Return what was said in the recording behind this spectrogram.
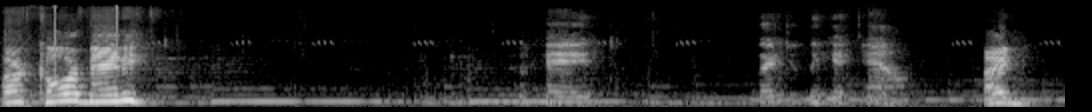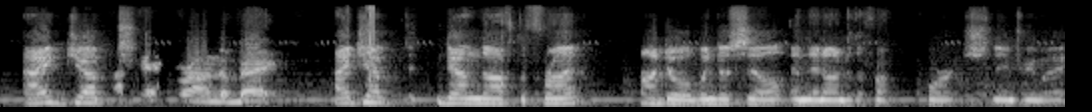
Hardcore, baby. Jumped Around the back. I jumped down off the front onto a windowsill and then onto the front porch, the entryway.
